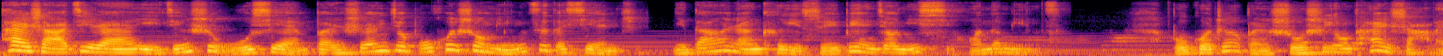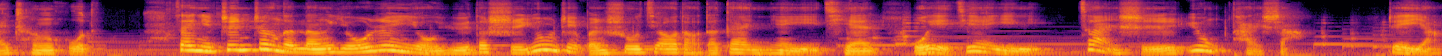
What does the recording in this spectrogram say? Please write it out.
太傻！既然已经是无限，本身就不会受名字的限制。你当然可以随便叫你喜欢的名字，不过这本书是用太傻来称呼的。在你真正的能游刃有余地使用这本书教导的概念以前，我也建议你暂时用太傻，这样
